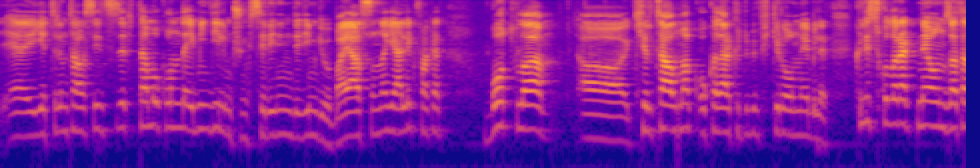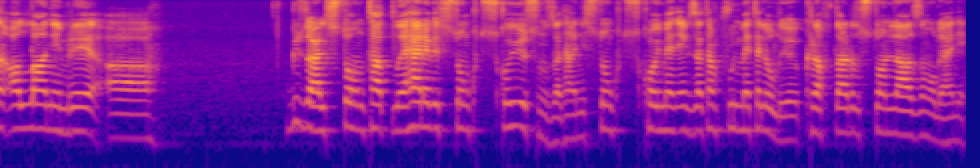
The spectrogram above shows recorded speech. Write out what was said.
e, yatırım tavsiyesidir tam o konuda emin değilim. Çünkü serinin dediğim gibi bayağı sonuna geldik fakat botla aa, kilt almak o kadar kötü bir fikir olmayabilir. Klasik olarak Neon zaten Allah'ın emri aa, güzel stone tatlı her eve stone kutusu koyuyorsunuz zaten. Hani stone kutusu koymayan ev zaten full metal oluyor. Craftlarda stone lazım oluyor. Hani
